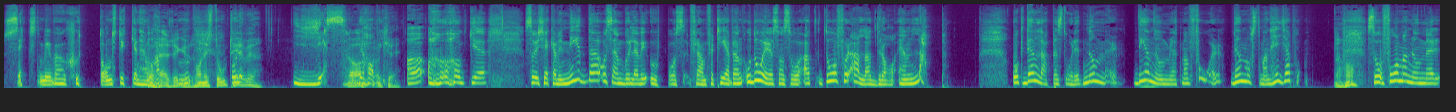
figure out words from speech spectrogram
16, vi var 17 stycken hemma. Åh oh, herregud, mm. har ni stor TV? Yes, ja, det har vi. Okay. Ja, och, eh, så käkar vi middag och sen bullar vi upp oss framför tvn. Och Då är det som så att då får alla dra en lapp. Och Den lappen står det ett nummer. Det numret man får, den måste man heja på. Jaha. Så får man nummer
